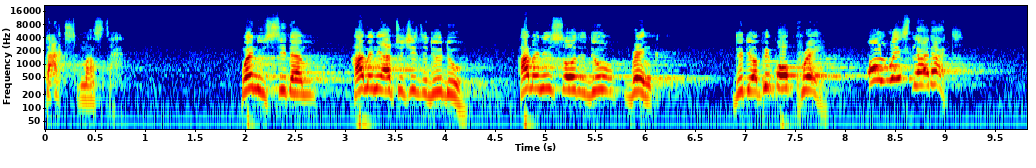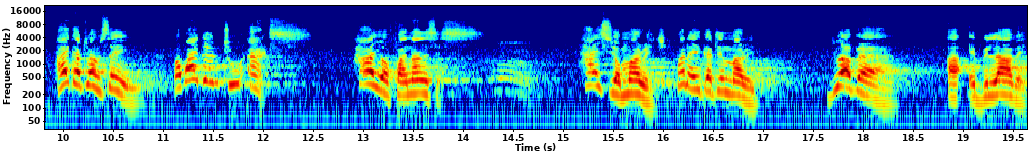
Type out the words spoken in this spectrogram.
tax master. When you see them, how many outreaches did you do? How many souls did you bring? Did your people pray? Always like that. I get what I'm saying. But why don't you ask? How are your finances? How is your marriage? When are you getting married? Do you have a, a, a beloved?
